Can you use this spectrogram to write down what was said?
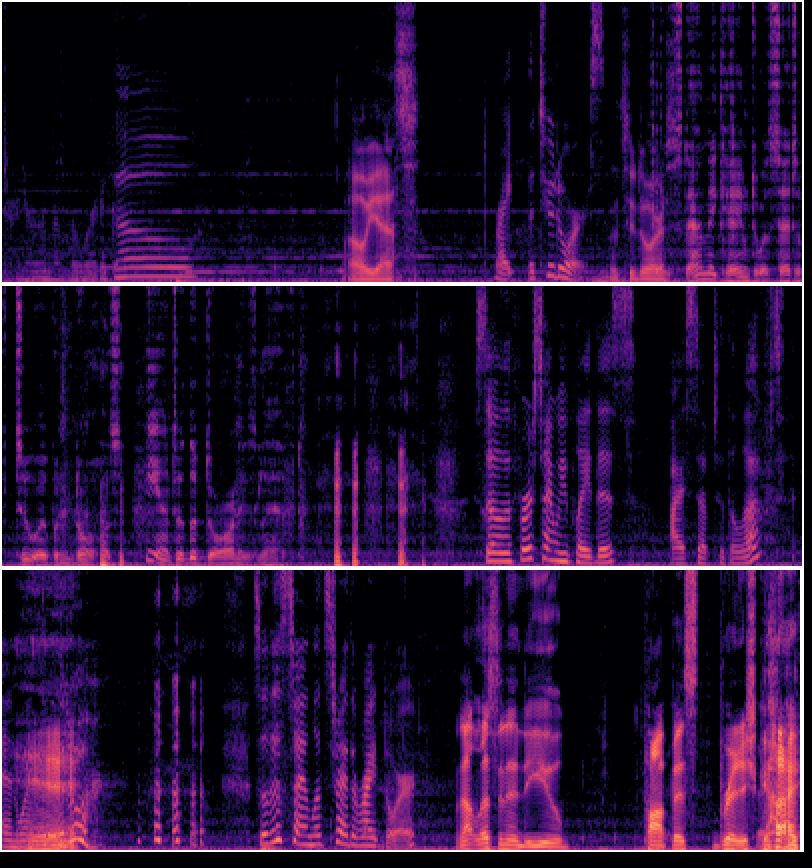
trying to remember where to go. Oh yes. Right, the two doors. The two When doors. Stanley came to a set of two open doors, he entered the door on his left. So the first time we played this, I stepped to the left and went Yeah. through the door. so this time, let's try the right door. Not listening to you, pompous British guy.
